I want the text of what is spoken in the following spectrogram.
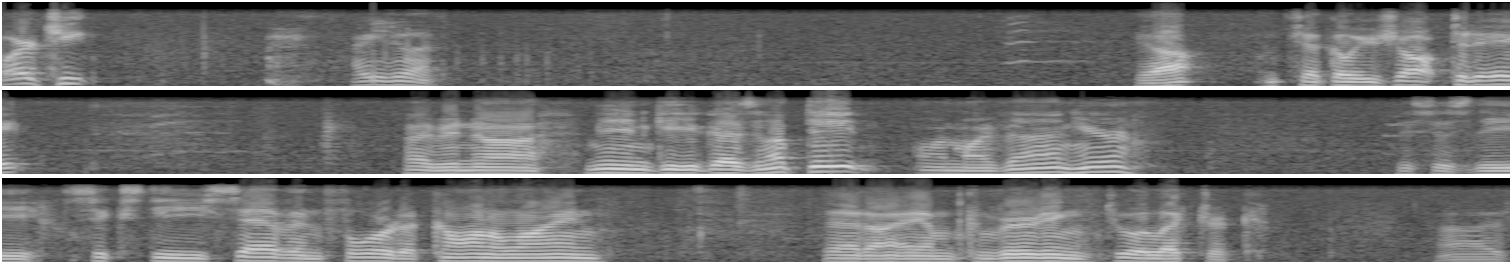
Archie. How you doing? Yeah, check out your shop today. I've been uh, meaning to give you guys an update on my van here. This is the 67 Ford Econoline that I am converting to electric. Uh, I've,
